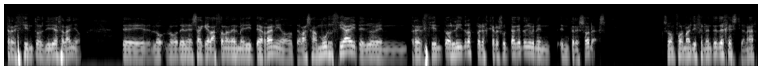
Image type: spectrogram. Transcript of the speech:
300 días al año. Luego te vienes aquí a la zona del Mediterráneo, te vas a Murcia y te llueven 300 litros, pero es que resulta que te llueven en tres horas. Son formas diferentes de gestionar.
